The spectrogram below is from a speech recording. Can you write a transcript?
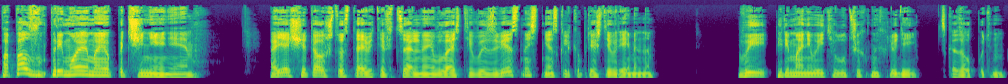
попал в прямое мое подчинение. А я считал, что ставить официальные власти в известность несколько преждевременно. «Вы переманиваете лучших моих людей», — сказал Путин.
